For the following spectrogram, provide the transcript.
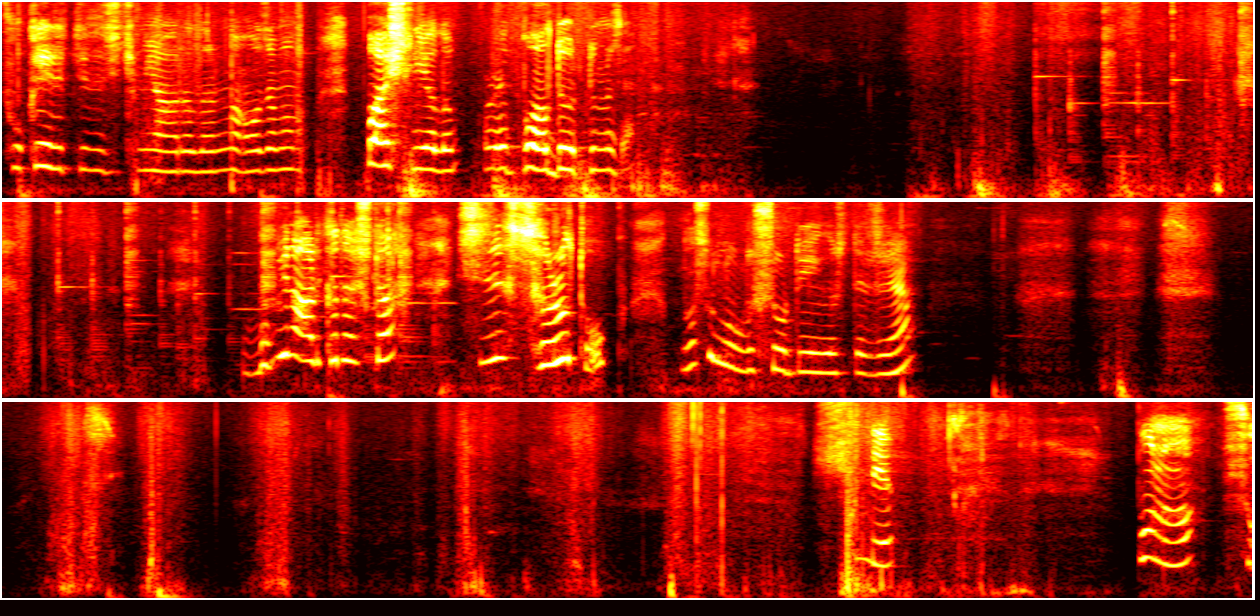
çok erittiniz içimin yağlarını. O zaman başlayalım. Red Ball 4'ümüze. Bugün arkadaşlar size sarı top nasıl oluşur diye göstereceğim. Şimdi bunu şu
